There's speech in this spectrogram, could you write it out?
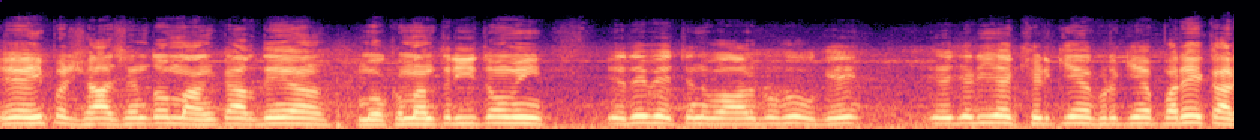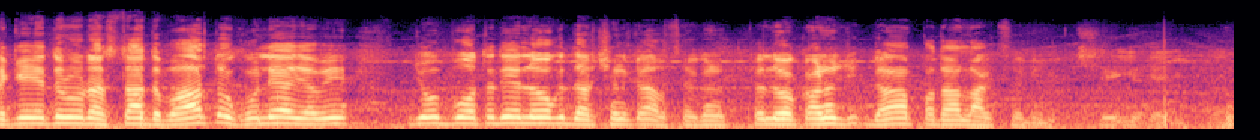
ਇਹ ਅਸੀਂ ਪ੍ਰਸ਼ਾਸਨ ਤੋਂ ਮੰਗ ਕਰਦੇ ਆ, ਮੁੱਖ ਮੰਤਰੀ ਤੋਂ ਵੀ ਇਹਦੇ ਵਿੱਚ ਇਨਵੋਲਵ ਹੋ ਕੇ ਇਹ ਜਿਹੜੀਆਂ ਖਿੜਕੀਆਂ ਖੁੜਕੀਆਂ ਪਰੇ ਕਰਕੇ ਇਧਰੋਂ ਰਸਤਾ ਦੁਬਾਰ ਤੋਂ ਖੋਲਿਆ ਜਾਵੇ, ਜੋ ਬੁੱਤ ਦੇ ਲੋਕ ਦਰਸ਼ਨ ਕਰ ਸਕਣ ਤੇ ਲੋਕਾਂ ਨੂੰ ਗਾਂ ਪਤਾ ਲੱਗ ਸਕੇ। ਠੀਕ ਹੈ ਜੀ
